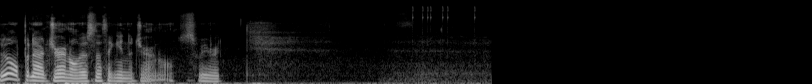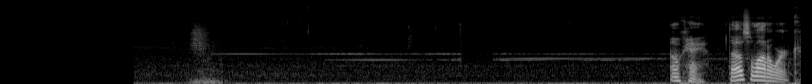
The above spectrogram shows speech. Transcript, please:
we open our journal. There's nothing in the journal. It's weird. Okay, that was a lot of work.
